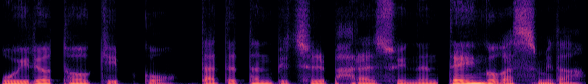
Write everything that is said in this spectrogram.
오히려 더 깊고 따뜻한 빛을 발할 수 있는 때인 것 같습니다.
